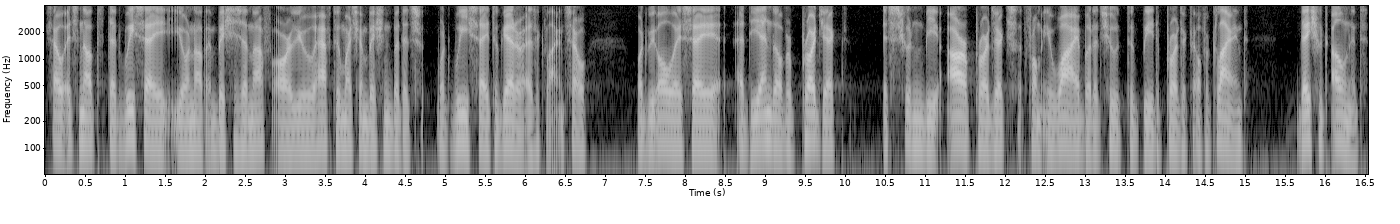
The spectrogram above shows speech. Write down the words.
So it's not that we say you're not ambitious enough or you have too much ambition, but it's what we say together as a client. So what we always say at the end of a project, it shouldn't be our project from EY, but it should be the project of a client. They should own it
